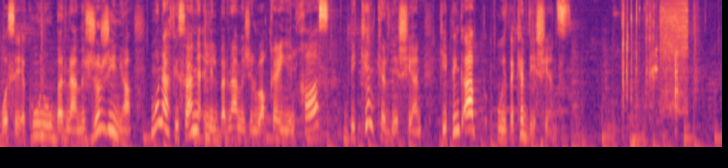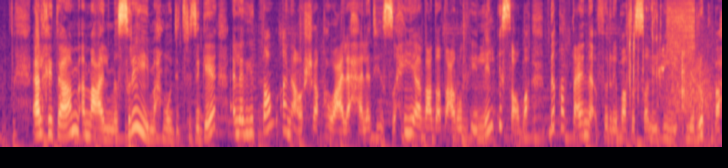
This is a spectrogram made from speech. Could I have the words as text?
وسيكون برنامج جورجينيا منافسا للبرنامج الواقعي الخاص بكيم كارديشيان Keeping Up with the Kardashians. الختام مع المصري محمود تريزيجيه الذي طمأن عشاقه على حالته الصحية بعد تعرضه للإصابة بقطع في الرباط الصليبي للركبة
